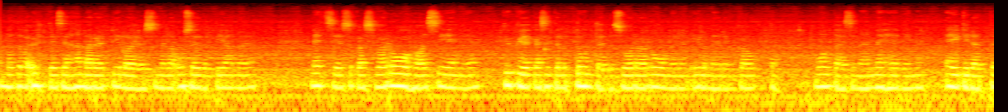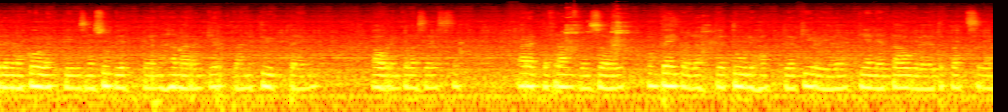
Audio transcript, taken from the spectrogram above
On oltava yhteisiä hämäriä tiloja, joissa meillä on useita pianoja, metsiä, jossa kasvaa ruohoa, sieniä, kykyä käsitellä tunteita suoraan ruumiiden ilmeiden kautta, multaisena ja mehevinä, ei pidättelevinä kollektiivisena subjekteina, hämärän kirkkaina tyyppeinä, aurinkolaseissa. Aretta Franklin soi, on peikonlähtöjä, tuulihattuja, kirjoja, pieniä tauluja, joita katsella,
